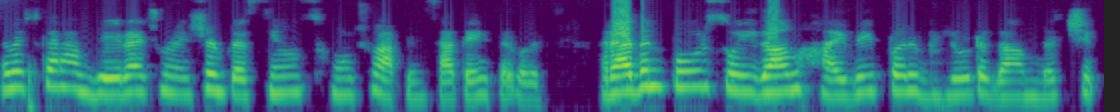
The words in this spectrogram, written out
નમસ્કાર, આપ જોઈ રહ્યા છો નેશન પ્લસ ન્યૂઝ. હું છું આપની સાથે રાધનપુર સુઈગામ હાઈવે પર ભિલોટ ગામ નજીક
